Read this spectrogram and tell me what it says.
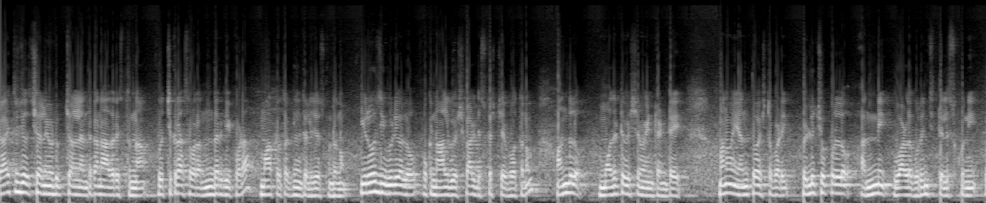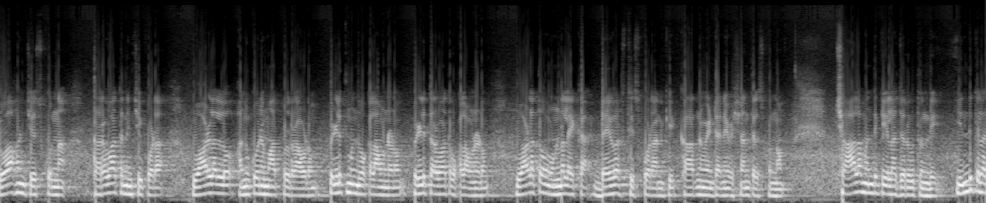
గాయత్రి జ్యోతిషాల యూట్యూబ్ ఛానల్ ఎంతగానో ఆదరిస్తున్న వృచ్చిక రాశి వారందరికీ కూడా మా కృతజ్ఞతలు తెలియజేసుకుంటున్నాం. ఈరోజు ఈ వీడియోలో ఒక నాలుగు విషయాలు డిస్కస్ చేయబోతున్నాం. అందులో మొదటి విషయం ఏంటంటే మనం ఎంతో ఇష్టపడి పెళ్ళి చూపుల్లో అన్ని వాళ్ళ గురించి తెలుసుకుని వివాహం చేసుకున్న తర్వాత నుంచి కూడా వాళ్ళల్లో అనుకోని మార్పులు రావడం పెళ్ళికి ముందు ఒకలా ఉండడం పెళ్ళి తర్వాత ఒకలా ఉండడం వాళ్ళతో ఉండలేక డైవర్స్ తీసుకోవడానికి కారణం ఏంటి అనే విషయాన్ని తెలుసుకుందాం. చాలామందికి ఇలా జరుగుతుంది. ఎందుకు ఇలా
